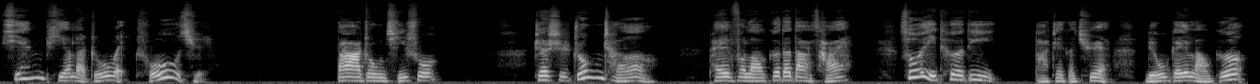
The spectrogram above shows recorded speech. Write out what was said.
先撇了诸位出去。”大众齐说：“这是忠诚，佩服老哥的大才，所以特地把这个雀留给老哥，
